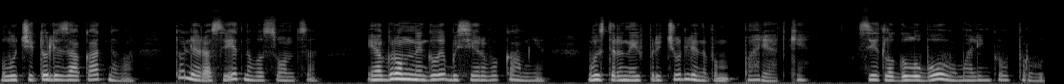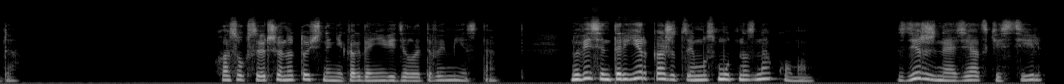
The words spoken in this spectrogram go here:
Лучи то ли закатного, то ли рассветного солнца и огромные глыбы серого камня, выстроенные в причудливом порядке светло-голубого маленького пруда. Хасок совершенно точно никогда не видел этого места, но весь интерьер кажется ему смутно знакомым. Сдержанный азиатский стиль,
